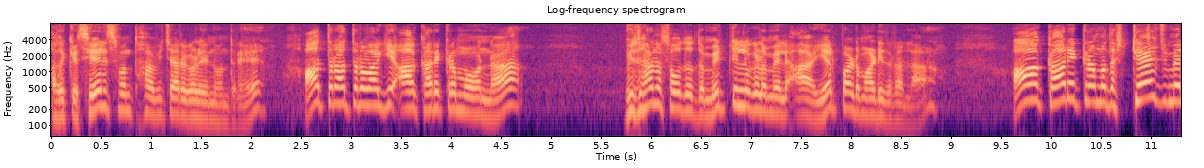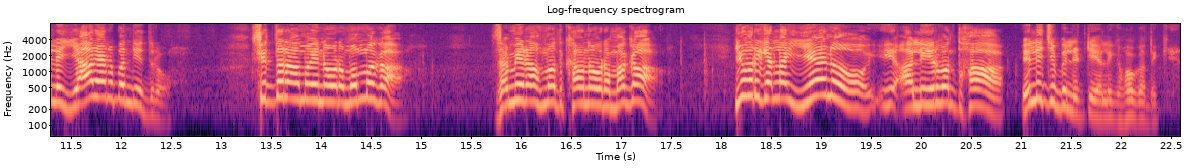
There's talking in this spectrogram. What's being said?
ಅದಕ್ಕೆ ಸೇರಿಸುವಂತಹ ವಿಚಾರಗಳೇನು ಅಂದರೆ, ಆತರಾತರವಾಗಿ ಆ ಕಾರ್ಯಕ್ರಮವನ್ನು ವಿಧಾನಸೌಧದ ಮೆಟ್ಟಿಲುಗಳ ಮೇಲೆ, ಆ, ಏರ್ಪಾಡು ಮಾಡಿದ್ರಲ್ಲ, ಆ ಕಾರ್ಯಕ್ರಮದ ಸ್ಟೇಜ್ ಮೇಲೆ ಯಾರ್ಯಾರು ಬಂದಿದ್ದರು ಸಿದ್ದರಾಮಯ್ಯನವರ ಮೊಮ್ಮಗ, ಜಮೀರ್ ಅಹ್ಮದ್ ಖಾನ್ ಅವರ ಮಗ, ಇವರಿಗೆಲ್ಲ ಏನು ಅಲ್ಲಿ ಇರುವಂತಹ ಎಲಿಜಿಬಿಲಿಟಿ ಅಲ್ಲಿಗೆ ಹೋಗೋದಕ್ಕೆ?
